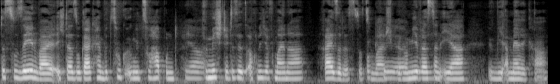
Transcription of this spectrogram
das zu sehen, weil ich da so gar keinen Bezug irgendwie zu habe. Und ja. für mich steht das jetzt auch nicht auf meiner Reiseliste zum okay, Beispiel. Bei mir wäre es dann eher irgendwie Amerika,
